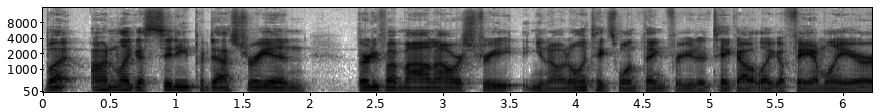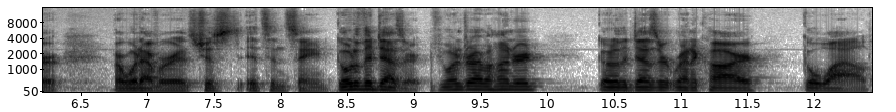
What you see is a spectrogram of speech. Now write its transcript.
but on like a city pedestrian 35 mile an hour street, you know, it only takes one thing for you to take out like a family or or whatever. It's just it's insane. Go to the desert if you want to drive 100. Go to the desert, rent a car, go wild.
